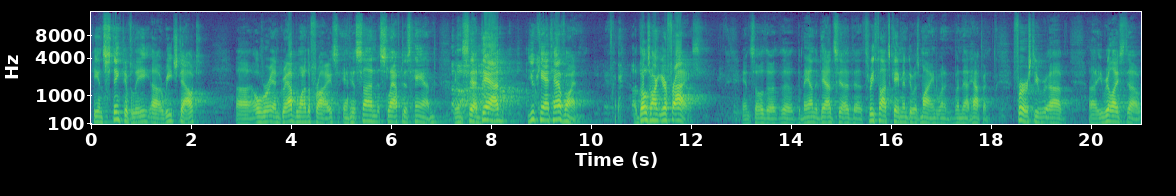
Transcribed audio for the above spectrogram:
he instinctively uh, reached out uh, over and grabbed one of the fries, and his son slapped his hand and said, Dad, you can't have one. Those aren't your fries. And so the, the, the man, the dad said, uh, three thoughts came into his mind when, when that happened. First, he, uh, uh, he realized, uh,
